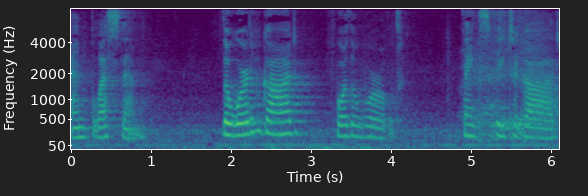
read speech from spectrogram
and blessed them. The word of God for the world. Thanks be to God.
